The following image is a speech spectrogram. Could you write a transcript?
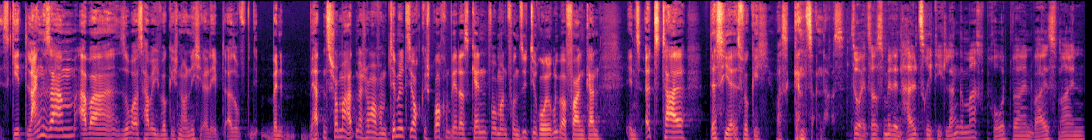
Es geht langsam, aber sowas habe ich wirklich noch nicht erlebt. Also wenn, wir hatten es schon mal, hatten wir schon mal vom Timmelsjoch gesprochen, wer das kennt, wo man von Südtirol rüberfahren kann ins Ötztal. Das hier ist wirklich was ganz anderes. So, jetzt hast du mir den Hals richtig lang gemacht. Rotwein, Weißwein,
